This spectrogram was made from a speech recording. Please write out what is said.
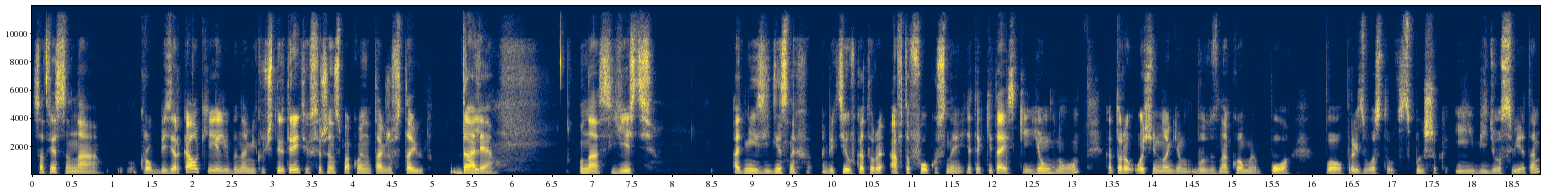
Соответственно, на кроп без зеркалки, либо на микро 4 третьих совершенно спокойно также встают. Далее у нас есть одни из единственных объективов, которые автофокусные. Это китайский Yongnuo, которые очень многим будут знакомы по, по производству вспышек и видеосвета.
